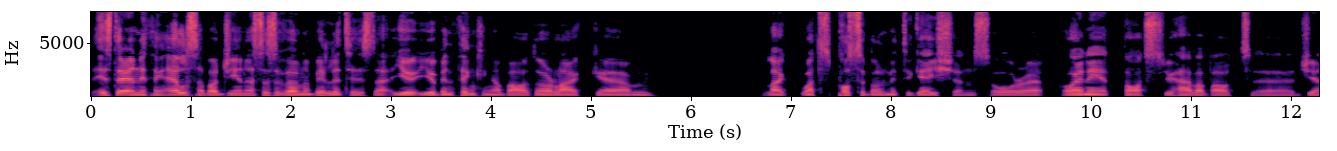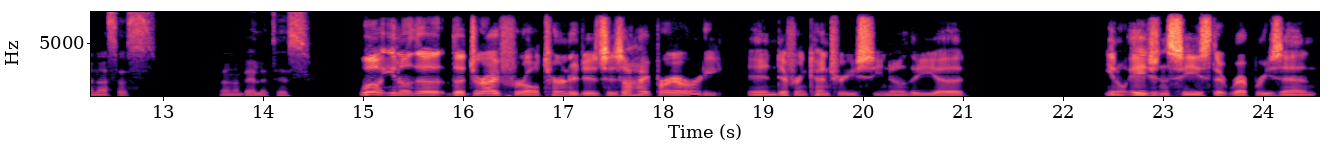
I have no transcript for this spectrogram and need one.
is there anything else about GNSS vulnerabilities that you you've been thinking about, or like um, like what's possible mitigations, or uh, or any thoughts you have about uh, GNSS vulnerabilities? Well, you know the the drive for alternatives is a high priority in different countries. You know the uh, you know agencies that represent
